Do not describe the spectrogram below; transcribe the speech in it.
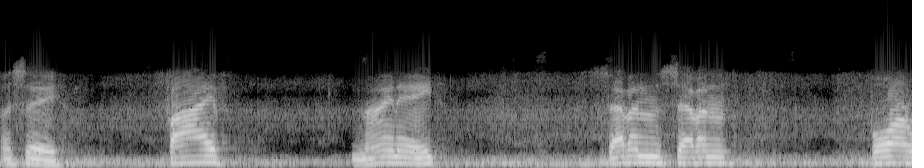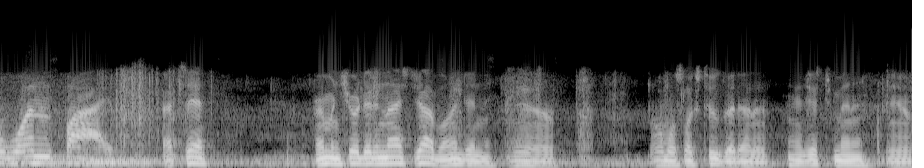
Let's see. Five, nine, eight, seven, seven, four, one, five. That's it. Herman sure did a nice job on it, didn't he? Yeah. Almost looks too good, doesn't it? Yeah, just a minute. Yeah.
